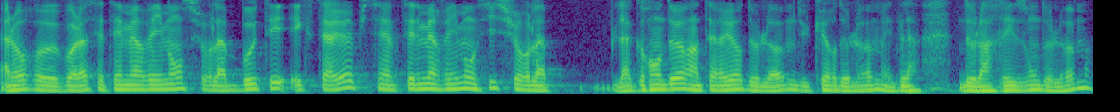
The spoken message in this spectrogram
Alors euh, voilà, cet émerveillement sur la beauté extérieure, et puis cet émerveillement aussi sur la la grandeur intérieure de l'homme, du cœur de l'homme et de la, de la raison de l'homme.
